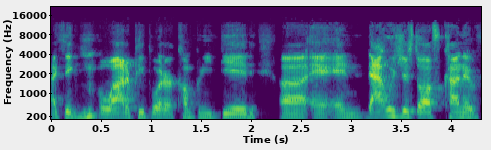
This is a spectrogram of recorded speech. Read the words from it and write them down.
I think a lot of people at our company did, uh, and, and that was just off kind of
